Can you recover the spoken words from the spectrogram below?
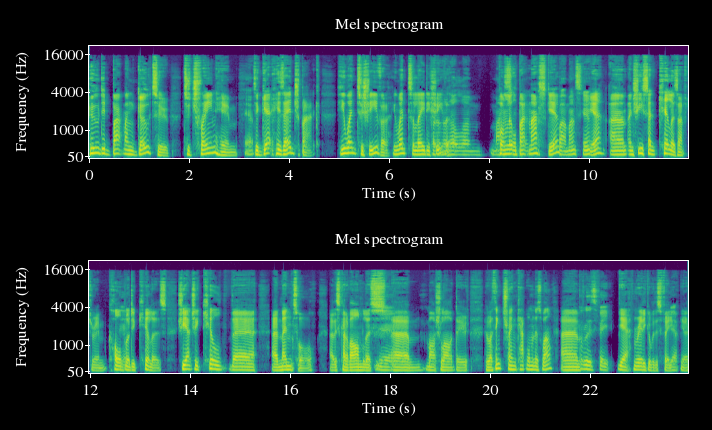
Who did Batman go to to train him Yeah. to get his edge back? He went to Shiva. He went to Lady Put Shiva. little, um, Put on a little bat mask, yeah. Bat mask, yeah. Yeah, um, and she sent killers after him, cold-blooded killers. She actually killed their uh, mentor, uh, this kind of armless Yeah. um, martial art dude, who I think trained Catwoman as well. Good Um, with his feet. yeah, really good with his feet. Yeah. Yeah,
